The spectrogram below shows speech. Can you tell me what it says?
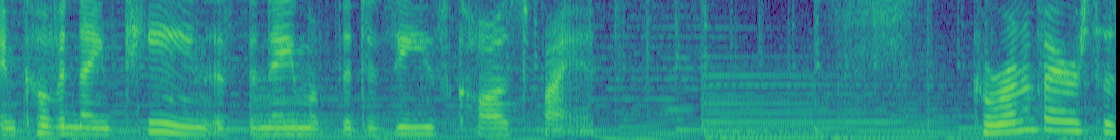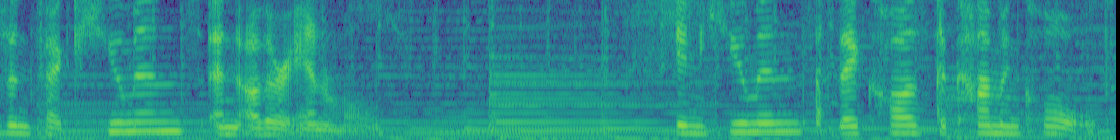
and COVID-19 is the name of the disease caused by it. Coronaviruses infect humans and other animals. In humans, they cause the common cold,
